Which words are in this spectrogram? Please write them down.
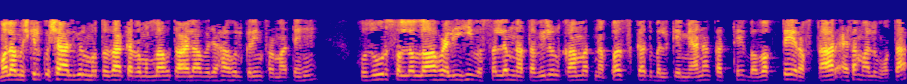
مولا مشکل کشا علی المرتضی کرم اللہ تعالی وجہ الکریم فرماتے ہیں، حضور صلی اللہ علیہ وسلم نہ طویل القامت نہ پس قد بلکہ میانہ قد تھے، بوقت رفتار ایسا معلوم ہوتا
